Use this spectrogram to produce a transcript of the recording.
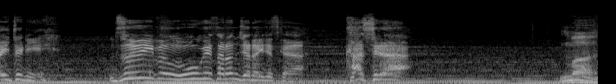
相手にずいぶん大げさなんじゃないですか。頭。まあな。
